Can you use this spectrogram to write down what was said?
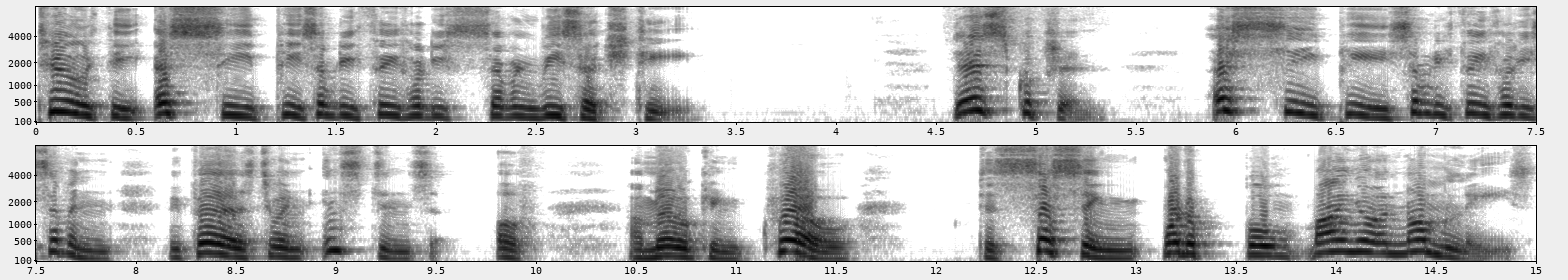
to the SCP-7337 research team. Description SCP-7337 refers to an instance of American Crow discussing multiple minor anomalies.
